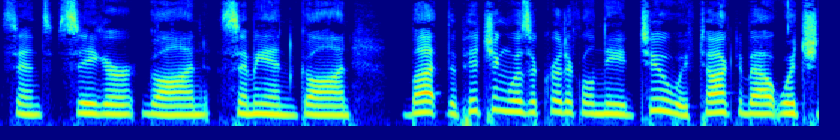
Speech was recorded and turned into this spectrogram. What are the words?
since Seager gone, Semien gone, but the pitching was a critical need too. We've talked about which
